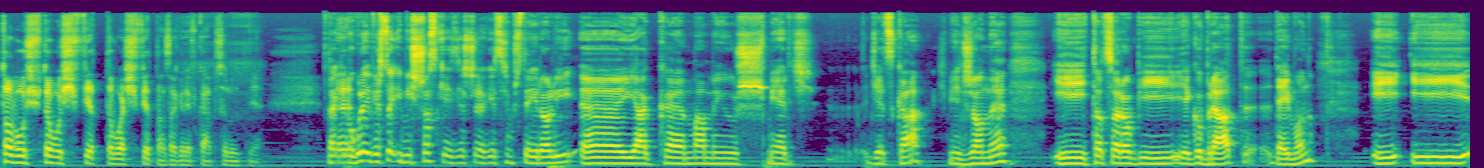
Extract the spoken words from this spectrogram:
to, był, to, był świet, to była świetna zagrywka, absolutnie. Tak, e... w ogóle wiesz co, i mistrzowskie jest jeszcze, jak jesteśmy przy tej roli, e, jak e, mamy już śmierć dziecka, śmierć żony i to, co robi jego brat, Damon, i, i,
